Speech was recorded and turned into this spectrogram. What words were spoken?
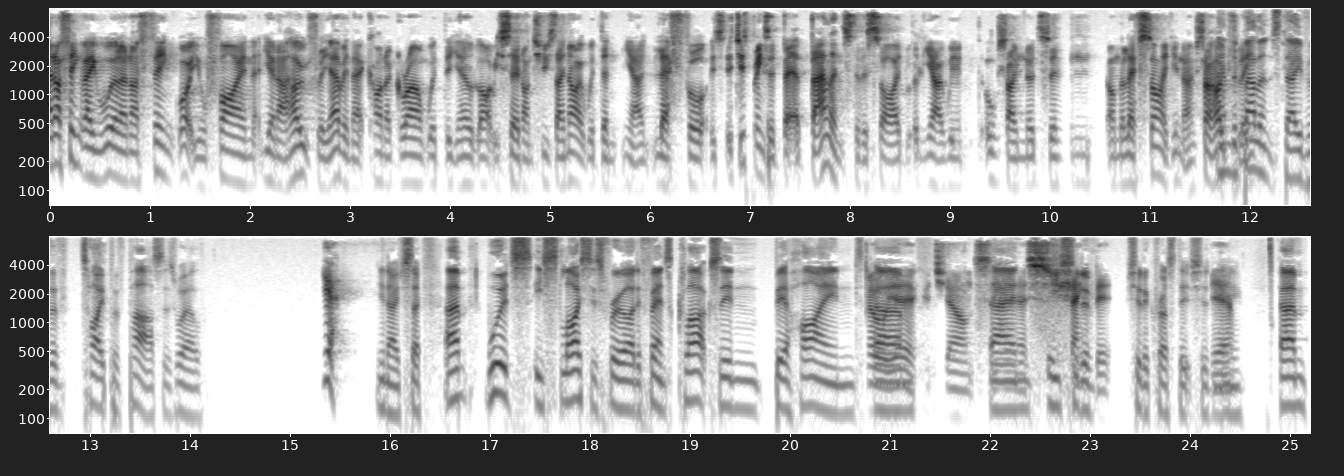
And I think they will, and I think what you'll find, you know, hopefully having that kind of grant with the, you know, like we said on Tuesday night with the, you know, left foot, it's, it just brings a better balance to the side, you know, with also Knudsen on the left side, you know. So hopefully, And the balance, Dave, of type of pass as well. yeah, You know, so um, Woods he slices through our defence. Clark's in behind, oh um, yeah, good chance, and yeah, he should have it. should have crossed it, shouldn't Yeah. he? Um,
